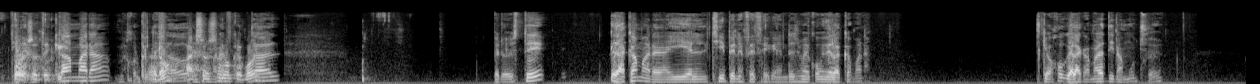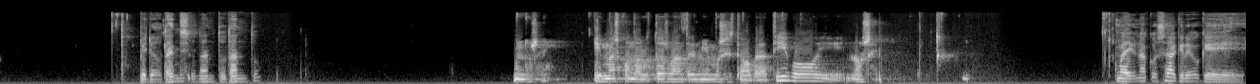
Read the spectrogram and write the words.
Por Tiene eso te mejor qui- cámara, mejor Claro, procesador, a eso es lo que voy. Pero este, la cámara y el chip NFC, que antes me he comido la cámara. Que ojo que la cámara tira mucho, ¿eh? Pero tanto, tanto, tanto. No sé. Y más cuando los dos van a tener el mismo sistema operativo y no sé. Hay una cosa creo que,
